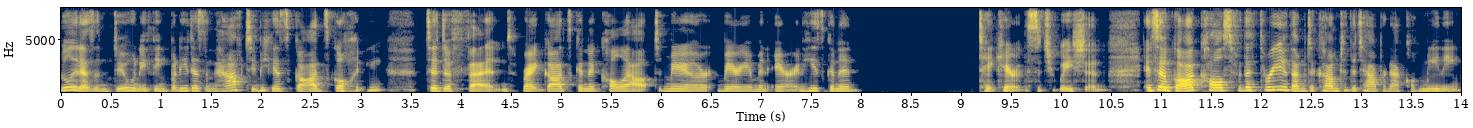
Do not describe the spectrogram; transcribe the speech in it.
really doesn't do anything, but he doesn't have to because God's going to defend, right? God's going to call out Miriam and Aaron. He's going to take care of the situation. And so God calls for the three of them to come to the tabernacle meeting.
